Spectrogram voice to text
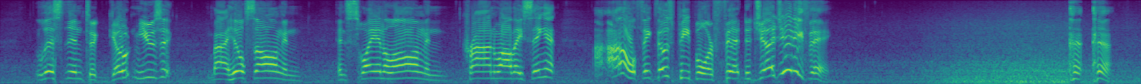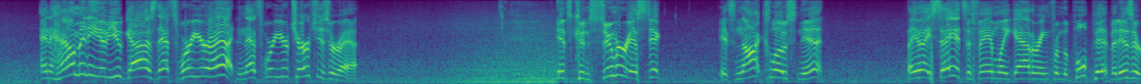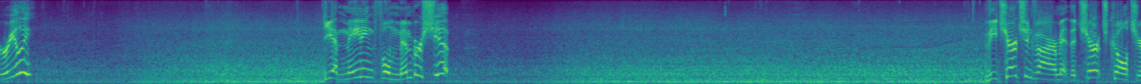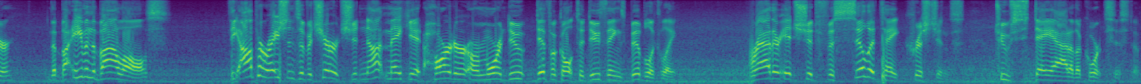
listening to goat music by Hillsong and, and swaying along and crying while they sing it, I don't think those people are fit to judge anything. and how many of you guys, that's where you're at, and that's where your churches are at? It's consumeristic, it's not close knit. They may say it's a family gathering from the pulpit, but is it really? Do you have meaningful membership? The church environment, the church culture, the, even the bylaws, the operations of a church should not make it harder or more do, difficult to do things biblically. Rather, it should facilitate Christians to stay out of the court system.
